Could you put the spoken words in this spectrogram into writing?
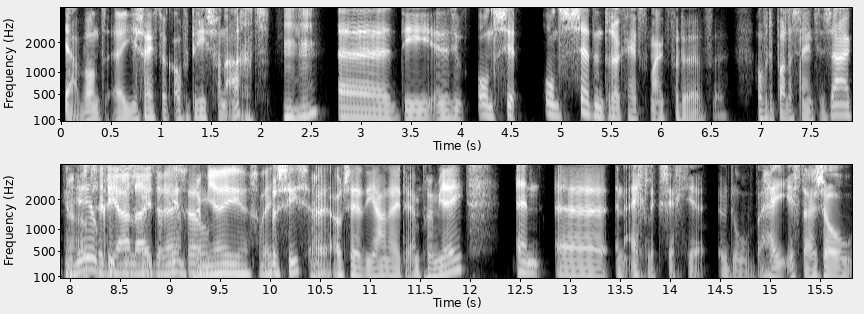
Ja, want eh, je schrijft ook over Dries van Acht. Mhm. eh, die natuurlijk ontze- ontzettend druk heeft gemaakt voor de, over de Palestijnse zaken. Ja, Heel kritisch geweest CDA-leider en premier eh, geweest. Precies, Ja. eh, oud-CDA-leider en premier. En, eh, en eigenlijk zeg je, ik bedoel, hij is daar zo...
